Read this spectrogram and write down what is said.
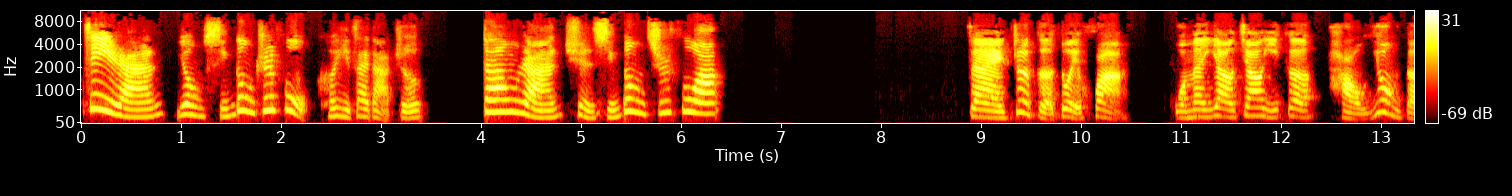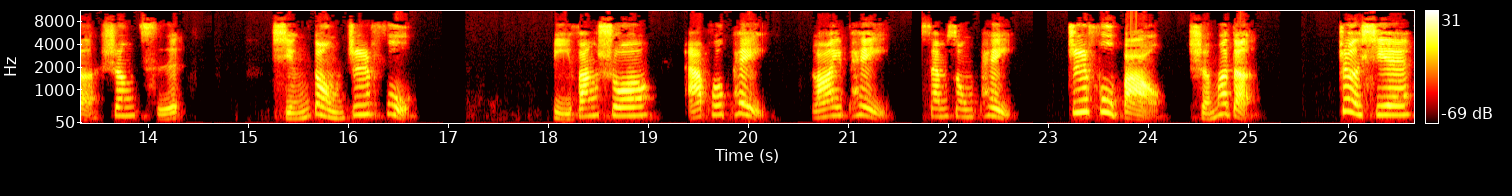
既然用行动支付可以再打折，当然选行动支付啊。在这个对话，我们要教一个好用的生词。行动支付，比方说 Apple Pay、Line Pay、Samsung Pay、支付宝什么的，这些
